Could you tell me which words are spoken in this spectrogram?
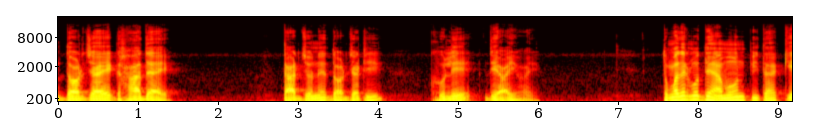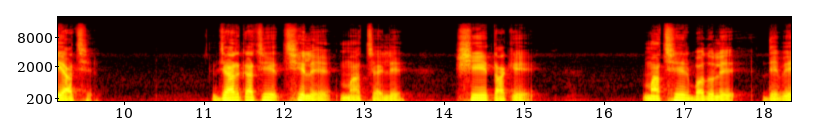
দরজায় ঘা দেয়, তার জন্যে দরজাটি খুলে দেওয়াই হয়। তোমাদের মধ্যে এমন পিতা কে আছে, যার কাছে ছেলে মাছ চাইলে সে তাকে মাছের বদলে দেবে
